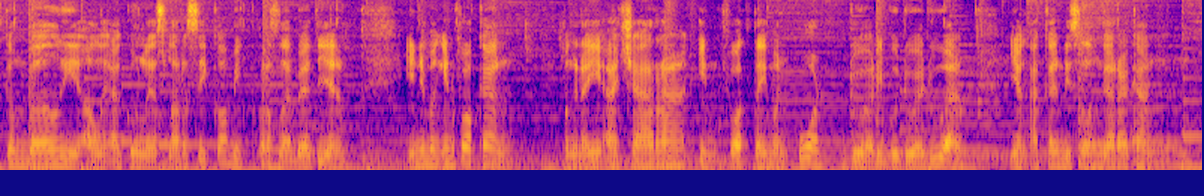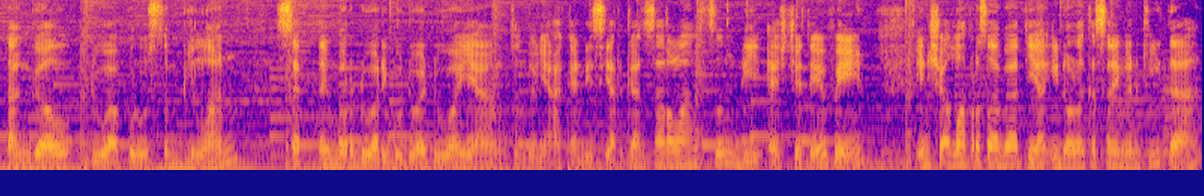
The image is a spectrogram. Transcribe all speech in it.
kembali oleh akun Leslar si komik persahabat ya. Ini menginfokan mengenai acara Infotainment World 2022 yang akan diselenggarakan tanggal 29 September 2022 yang tentunya akan disiarkan secara langsung di SCTV. Insya Allah persahabat ya, idola kesayangan kita,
